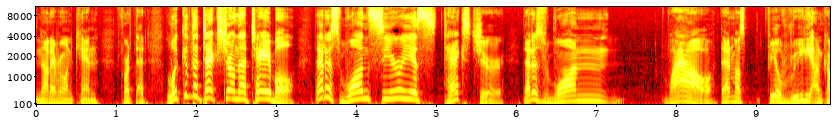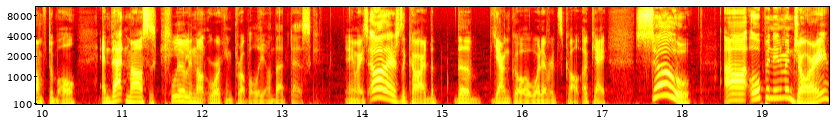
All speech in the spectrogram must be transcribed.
not everyone can afford that. Look at the texture on that table. That is one serious texture. That is one... Wow, that must feel really uncomfortable. And that mouse is clearly not working properly on that desk. Anyways, oh, there's the card. The, the Bianco, or whatever it's called. Okay, so, uh, open inventory.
